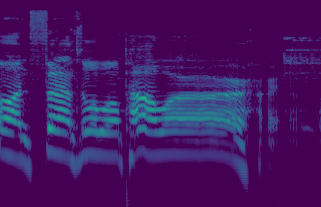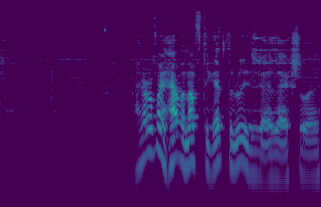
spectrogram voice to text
Unfathomable power. Alright. I don't know if I have enough to get through these guys actually.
